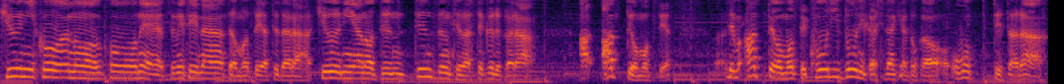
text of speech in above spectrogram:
急にこうあの、こうね、冷てえなーって思ってやってたら、急にあの、ドゥン、ドゥン、ドゥンってなってくるから、あ、あって思って、でもあって思って氷どうにかしなきゃとか思ってたら、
